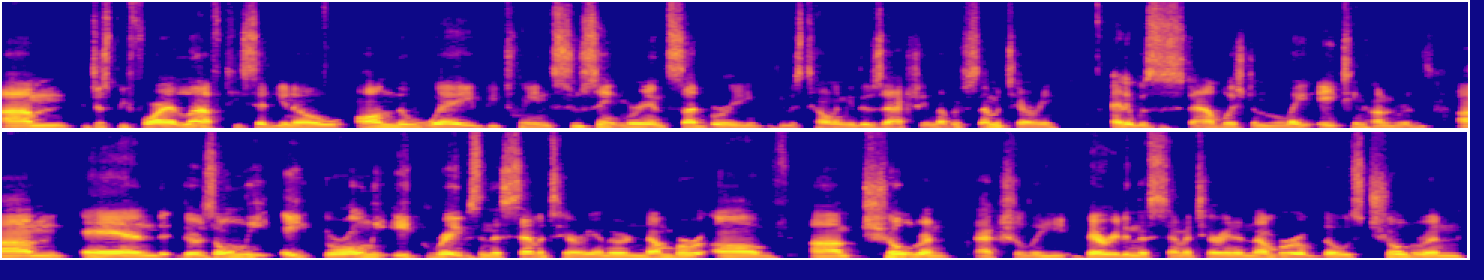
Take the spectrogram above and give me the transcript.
um, just before I left, he said, you know, on the way between Sault Ste. Marie and Sudbury, he was telling me there's actually another cemetery and it was established in the late 1800s. Um, and there's only eight, there are only eight graves in the cemetery, and there are a number of um, children actually buried in the cemetery, and a number of those children,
